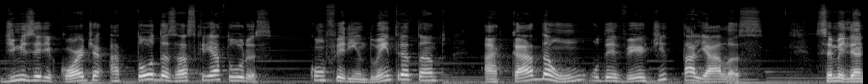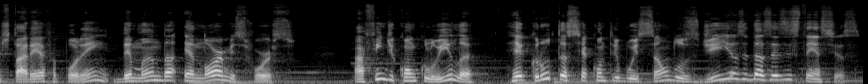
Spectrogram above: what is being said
de misericórdia a todas as criaturas, conferindo, entretanto, a cada um o dever de talhá-las. Semelhante tarefa, porém, demanda enorme esforço. A fim de concluí-la, recruta-se a contribuição dos dias e das existências.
